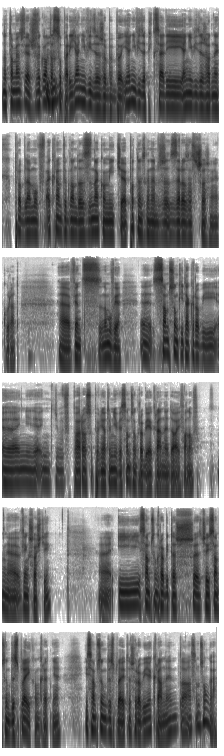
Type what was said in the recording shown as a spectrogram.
natomiast wiesz, wygląda mhm. super. Ja nie widzę, żeby był, ja nie widzę pikseli, ja nie widzę żadnych problemów. Ekran wygląda znakomicie, pod tym względem zero zastrzeżeń akurat. E, więc no mówię, e, Samsung i tak robi, parę osób pewnie o tym nie wie, Samsung robi ekrany do iPhone'ów w większości. I Samsung robi też, czyli Samsung Display konkretnie, i Samsung Display też robi ekrany dla Samsunga.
